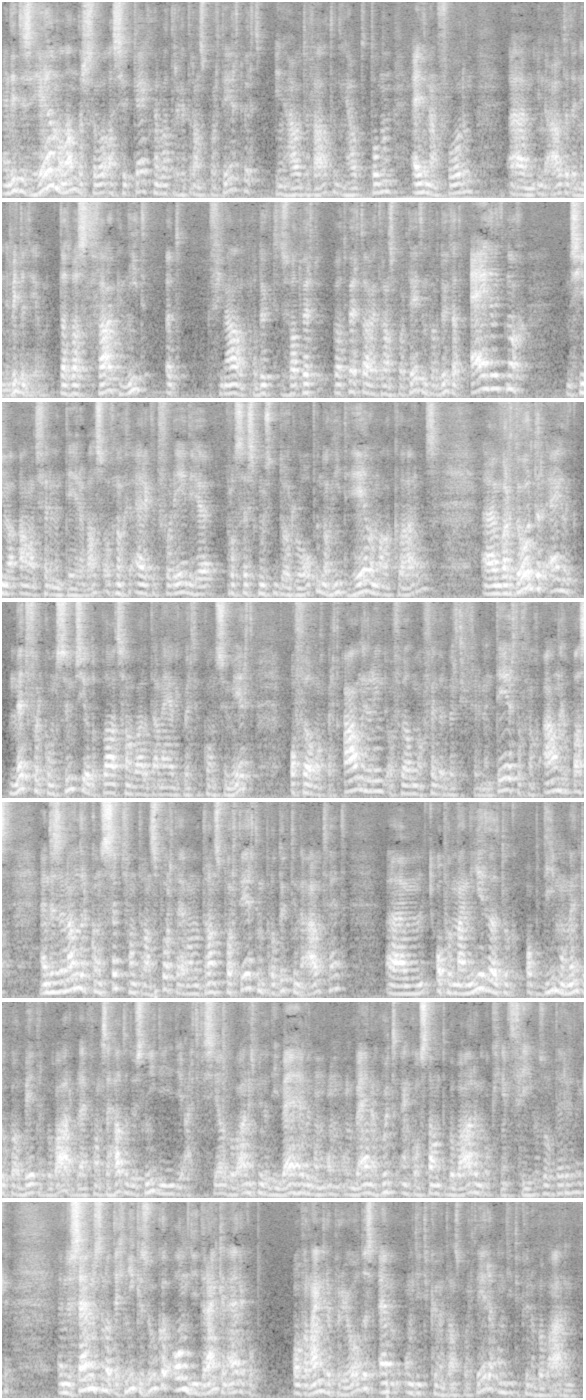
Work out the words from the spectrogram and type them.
En dit is helemaal anders zo als je kijkt naar wat er getransporteerd werd in houten vaten, in houten tonnen en in amforen ehm, in de oudheid en in de middeleeuwen. Dat was vaak niet het finale product. Dus wat werd, wat werd daar getransporteerd? Een product dat eigenlijk nog misschien wel aan het fermenteren was, of nog eigenlijk het volledige proces moest doorlopen, nog niet helemaal klaar was. Ehm, waardoor er eigenlijk net voor consumptie op de plaats van waar het dan eigenlijk werd geconsumeerd, ofwel nog werd aangeringd, ofwel nog verder werd gefermenteerd of nog aangepast. En dus een ander concept van transport, hè, want het transporteert een product in de oudheid ehm, op een manier dat het ook op die moment ook wel beter bewaard blijft. Want ze hadden dus niet die, die artificiële bewaringsmiddelen die wij hebben om, om, om wijnen goed en constant te bewaren, ook geen frigo's of dergelijke. En dus zij moesten wat technieken zoeken om die dranken eigenlijk op, over langere periodes en om die te kunnen transporteren, om die te kunnen bewaren.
